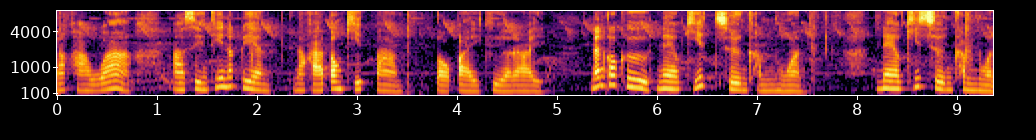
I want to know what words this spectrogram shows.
นะคะว่าสิ่งที่นักเรียนนะคะต้องคิดตามต่อไปคืออะไร นั่นก็คือแนวคิดเชิงคำนวณ แนวคิดเชิงคำนวณ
